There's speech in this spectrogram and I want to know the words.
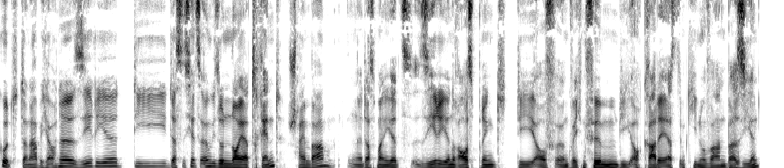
Gut, dann habe ich auch eine Serie, die, das ist jetzt irgendwie so ein neuer Trend, scheinbar, äh, dass man jetzt Serien rausbringt, die auf irgendwelchen Filmen, die auch gerade erst im Kino waren, basieren.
